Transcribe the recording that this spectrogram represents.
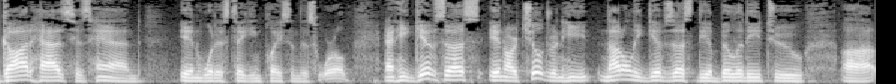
God has His hand in what is taking place in this world, and He gives us in our children. He not only gives us the ability to uh,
